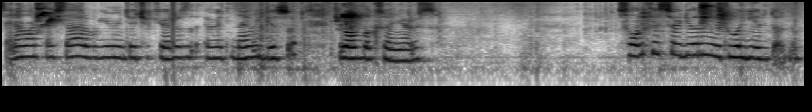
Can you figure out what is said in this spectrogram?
Selam arkadaşlar. Bugün video çekiyoruz. Evet ne videosu? Roblox oynuyoruz. Son kez söylüyorum YouTube'a geri döndüm.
